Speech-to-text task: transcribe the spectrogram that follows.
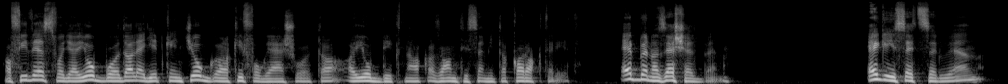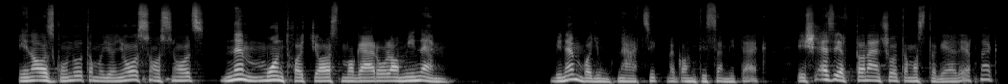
a Fidesz vagy a jobb oldal egyébként joggal kifogásolta a jobbiknak az antiszemita karakterét. Ebben az esetben egész egyszerűen én azt gondoltam, hogy a 888 nem mondhatja azt magáról, ami nem. Mi nem vagyunk nácik, meg antiszemiták, és ezért tanácsoltam azt a Gellértnek,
